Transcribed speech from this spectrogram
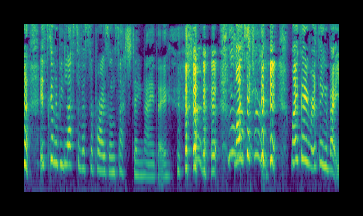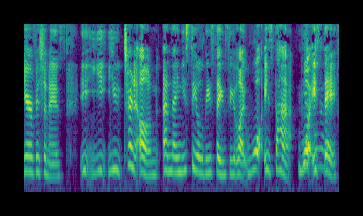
it's going to be less of a surprise on Saturday now, though. my, that's true. my favourite thing about Eurovision is you, you, you turn it on and then you see all these things. And you're like, what is that? What is this?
